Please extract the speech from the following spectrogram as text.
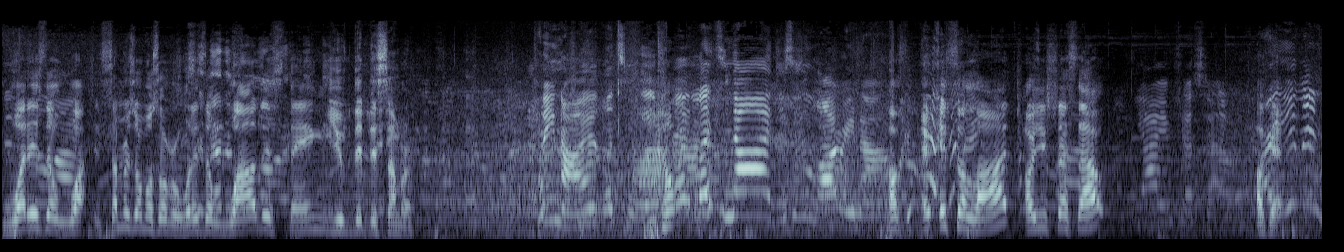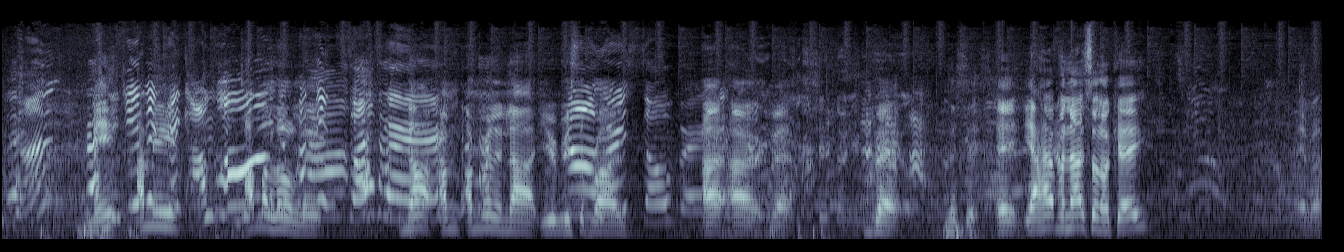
This What is a the lie. summer's almost over? What is the wildest thing you did this summer? Can I not? Let's not. Come- uh, Let, us not. This is a lie. now. Okay, it's a lot. Are you stressed out? Yeah, I am stressed out. Okay. Are you even drunk? Me? Did you I mean, drink alcohol? I'm a little lit. sober. No, I'm, I'm really not. You'd be no, surprised. We're sober. All right, all right, bet. Bet. Listen, hey, y'all have a nice one, okay? Hey, bro.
